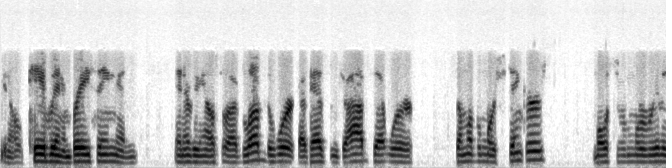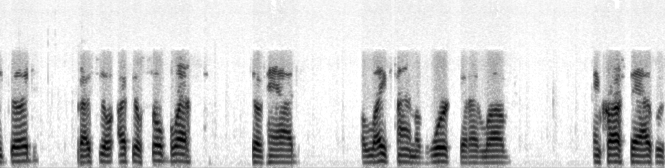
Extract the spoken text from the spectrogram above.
you know cabling and bracing and and everything else. So I've loved the work. I've had some jobs that were some of them were stinkers, most of them were really good, but I feel I feel so blessed to have had a lifetime of work that I love and cross paths with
